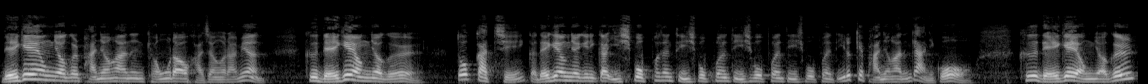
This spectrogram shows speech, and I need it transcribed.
네개 영역을 반영하는 경우라고 가정을 하면 그네개 영역을 똑같이 그러니까 4개 영역이니까 25%, 25%, 25%, 25% 이렇게 반영하는 게 아니고 그 4개 영역을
